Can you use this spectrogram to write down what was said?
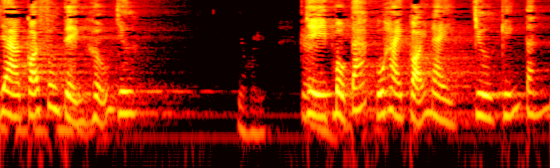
và cõi phương tiện hữu dư vì bồ tát của hai cõi này chưa kiến tánh.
